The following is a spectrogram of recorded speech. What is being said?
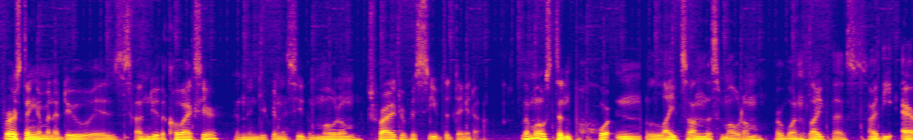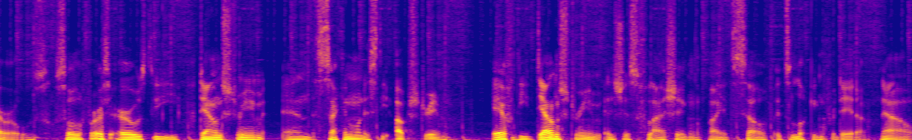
First thing I'm going to do is undo the coax here and then you're going to see the modem try to receive the data. The most important lights on this modem, or ones like this, are the arrows. So the first arrow is the downstream and the second one is the upstream. If the downstream is just flashing by itself, it's looking for data. Now,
